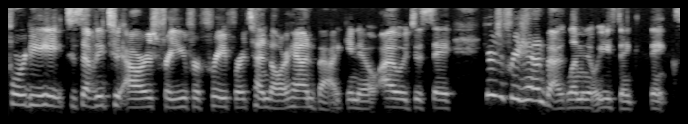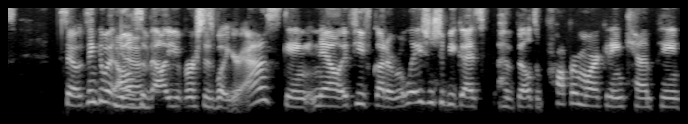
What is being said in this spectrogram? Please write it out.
48 to 72 hours for you for free for a $10 handbag, you know, I would just say, here's a free handbag. Let me know what you think. Thanks. So think about yeah. also value versus what you're asking. Now, if you've got a relationship, you guys have built a proper marketing campaign,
